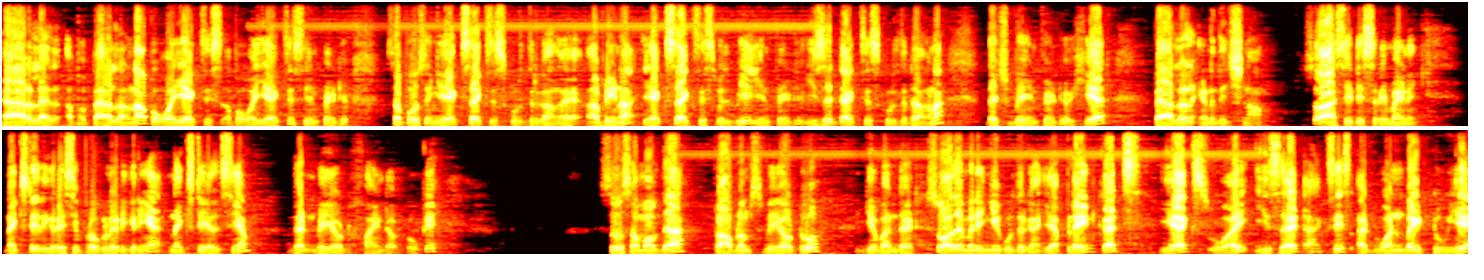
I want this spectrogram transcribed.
parallel அப்போ பேரலல்னா அப்போ ஒய் ஆக்சிஸ் அப்போ ஒய் ஆக்சிஸ் இன்ஃபினிட்டிவ் சப்போஸ் இங்கே எக்ஸ் ஆக்சிஸ் கொடுத்துருக்காங்க. அப்படின்னா X axis will be infinitive Z axis கொடுத்துட்டாங்கன்னா that by infinitive here parallel எழுந்துச்சுன்னா. So as it is remaining next இதுக்கு ரெசிப்ரோக்கல் எடுக்கிறீங்க. Next LCM then we out find out okay so some of the problems we out to given that so அதே மாதிரி இங்கே கொடுத்துருக்கேன். A a cuts X Y Z axis at one by two A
